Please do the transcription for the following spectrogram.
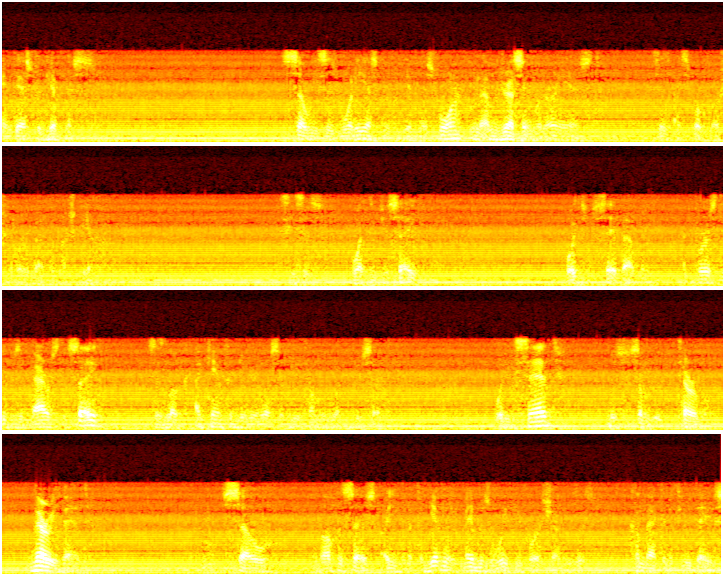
came to ask forgiveness. So he says, what are you asking forgiveness for? And I'm addressing what Ernie asked. He says, I spoke Lashon Hara about the Mashgiach. He says, what did you say? What did you say about me? At first he was embarrassed to say. He says, look, I can't forgive you unless you tell me what you said. What he said was something terrible. Very bad. So the officer says, Are you going to forgive me? Maybe it was a week before Hashem. He says, Come back in a few days.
